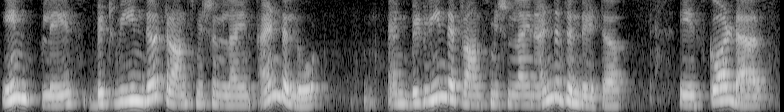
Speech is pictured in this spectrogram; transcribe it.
in place between the transmission line and the load and between the transmission line and the generator is called as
